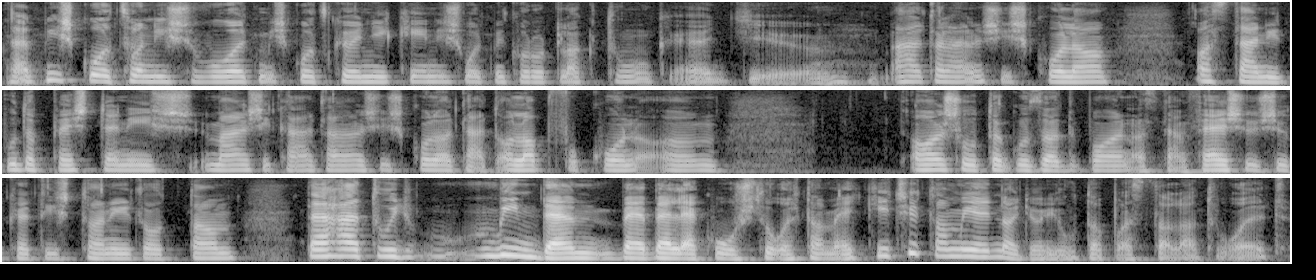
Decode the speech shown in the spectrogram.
Tehát Miskolcon is volt, Miskolc környékén is volt, mikor ott laktunk, egy általános iskola, aztán itt Budapesten is másik általános iskola, tehát alapfokon, alsó tagozatban, aztán felsősöket is tanítottam, tehát úgy mindenbe belekóstoltam egy kicsit, ami egy nagyon jó tapasztalat volt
